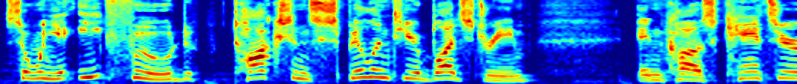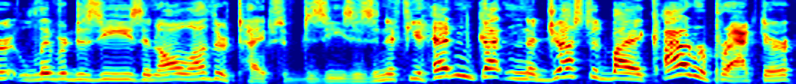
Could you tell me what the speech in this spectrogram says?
so when you eat food, toxins spill into your bloodstream and cause cancer, liver disease, and all other types of diseases. And if you hadn't gotten adjusted by a chiropractor,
